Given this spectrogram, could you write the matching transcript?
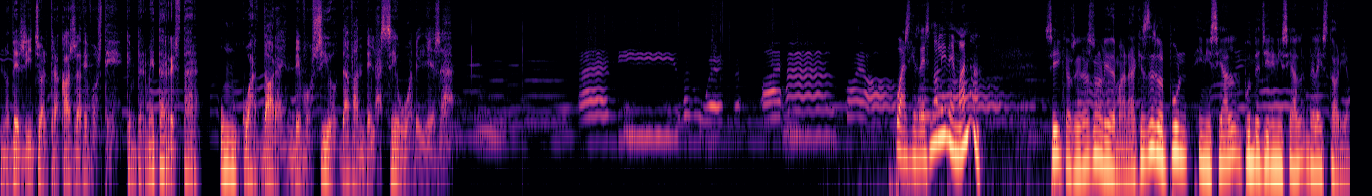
No desitjo altra cosa de vostè que em permeta restar un quart d'hora en devoció davant de la seua bellesa. Quasi res no li demana. Sí, quasi res no li demana. Aquest és el punt inicial, el punt de gir inicial de la història.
